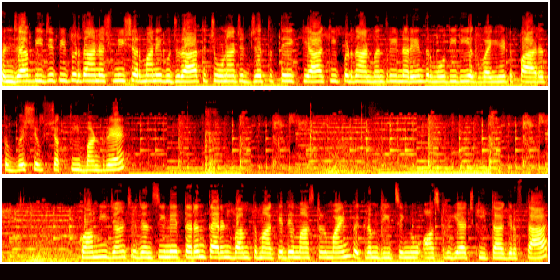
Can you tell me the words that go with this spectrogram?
ਪੰਜਾਬ ਬੀਜੇਪੀ ਪ੍ਰਧਾਨ ਅਸ਼ਵਨੀ ਸ਼ਰਮਾ ਨੇ ਗੁਜਰਾਤ ਚੋਣਾਂ 'ਚ ਜਿੱਤ ਤੇ ਕਿਹਾ ਕਿ ਪ੍ਰਧਾਨ ਮੰਤਰੀ ਨਰਿੰਦਰ ਮੋਦੀ ਦੀ ਅਗਵਾਈ ਹੇਠ ਭਾਰਤ ਵਿਸ਼ਵ ਸ਼ਕਤੀ ਬਣ ਰਿਹਾ ਹੈ। ਕੌਮੀ ਜਾਂਚ ਏਜੰਸੀ ਨੇ ਤਰਨਤਾਰਨ ਬੰਬ ਧਮਾਕੇ ਦੇ ਮਾਸਟਰਮਾਈਂਡ ਵਿਕਰਮਜੀਤ ਸਿੰਘ ਨੂੰ ਆਸਟਰੀਆ 'ਚ ਕੀਤਾ ਗ੍ਰਿਫਤਾਰ।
